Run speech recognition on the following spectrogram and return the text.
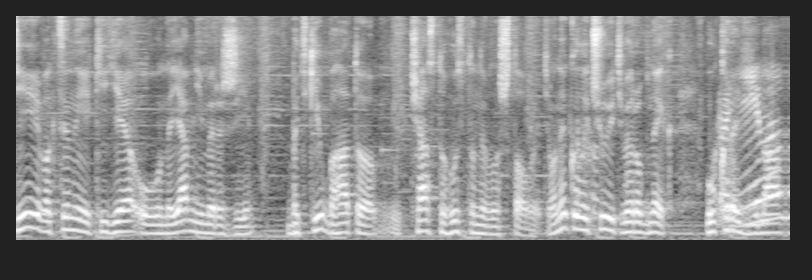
ті вакцини, які є у наявній мережі, батьків багато часто густо не влаштовують. Вони, коли чують виробник Україна, Україна.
